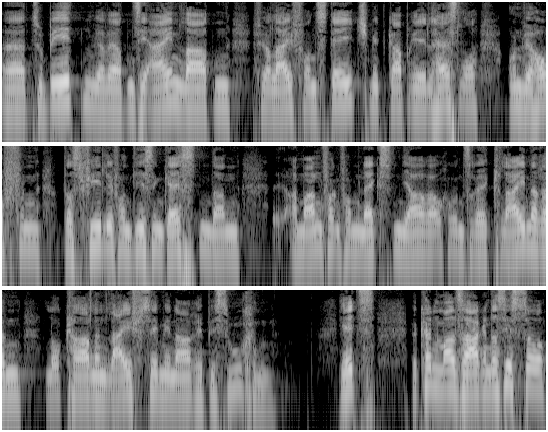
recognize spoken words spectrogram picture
äh, zu beten. Wir werden sie einladen für Live on Stage mit Gabriel Hessler. Und wir hoffen, dass viele von diesen Gästen dann am Anfang vom nächsten Jahr auch unsere kleineren lokalen Live-Seminare besuchen. Jetzt, wir können mal sagen, das ist so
